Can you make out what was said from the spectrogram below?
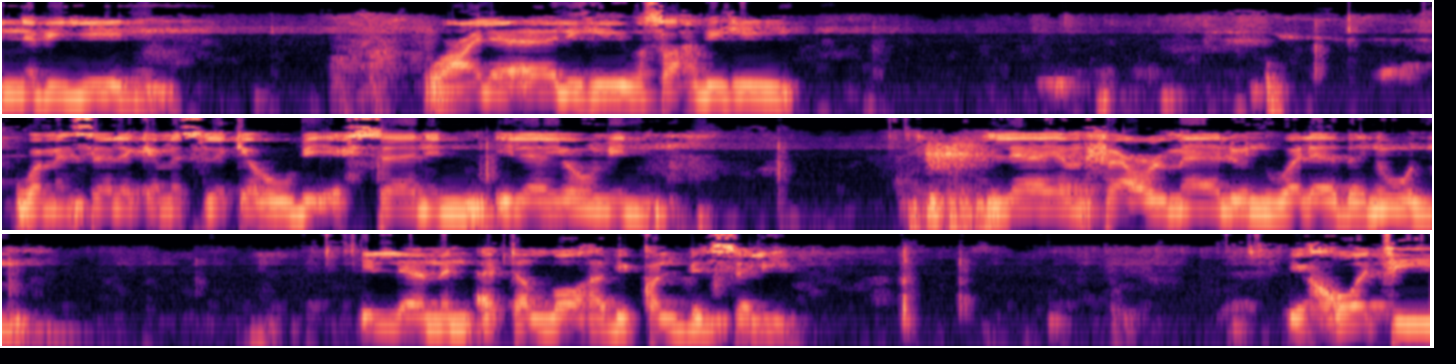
النبيين وعلى آله وصحبه ومن سلك مسلكه بإحسان إلى يوم لا ينفع مال ولا بنون إلا من أتى الله بقلب سليم. إخوتي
